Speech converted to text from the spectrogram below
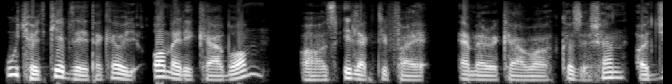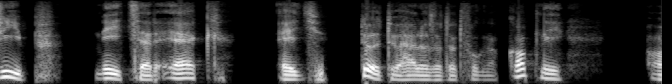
Úgyhogy képzeljétek el, hogy Amerikában az Electrify Amerikával közösen a Jeep 4 egy töltőhálózatot fognak kapni a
